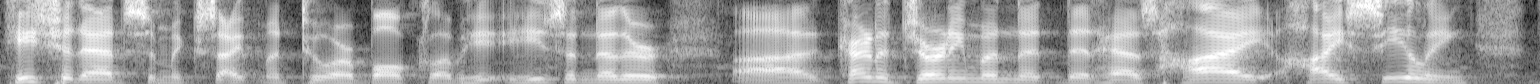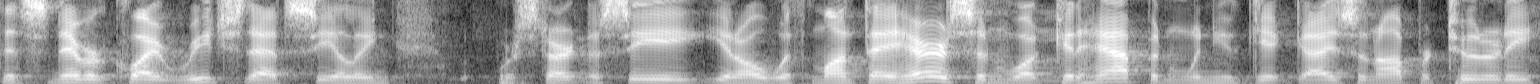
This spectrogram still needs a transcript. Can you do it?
He should add some excitement to our ball club. He, he's another uh, kind of journeyman that, that has high high ceiling that's never quite reached that ceiling we're starting to see, you know, with Monte Harrison, what can happen when you get guys an opportunity.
